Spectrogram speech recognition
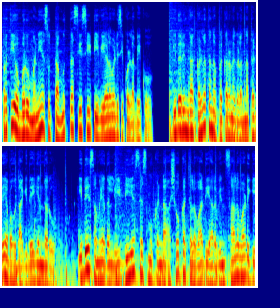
ಪ್ರತಿಯೊಬ್ಬರೂ ಮನೆಯ ಸುತ್ತಮುತ್ತ ಸಿಸಿಟಿವಿ ಅಳವಡಿಸಿಕೊಳ್ಳಬೇಕು. ಇದರಿಂದ ಕಳ್ಳತನ ಪ್ರಕರಣಗಳನ್ನು ತಡೆಯಬಹುದಾಗಿದೆ ಎಂದರು. ಇದೇ ಸಮಯದಲ್ಲಿ ಡಿಎಸ್ಎಸ್ ಮುಖಂಡ ಅಶೋಕ ಚಲವಾದಿ ಅರವಿಂದ್ ಸಾಲವಾಡಗಿ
